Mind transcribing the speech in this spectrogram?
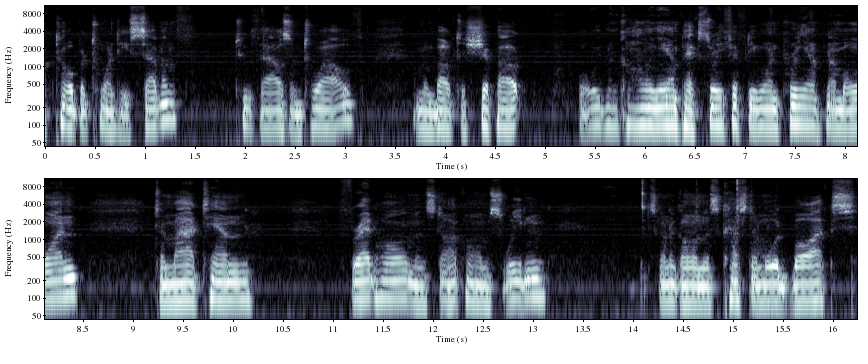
October 27th, 2012. I'm about to ship out what we've been calling Ampex 351 preamp number one to my Martin Fredholm in Stockholm, Sweden. It's going to go in this custom wood box.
